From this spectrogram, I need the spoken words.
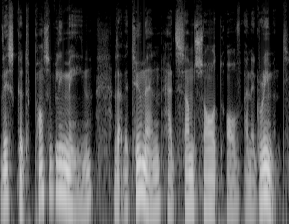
This could possibly mean that the two men had some sort of an agreement.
